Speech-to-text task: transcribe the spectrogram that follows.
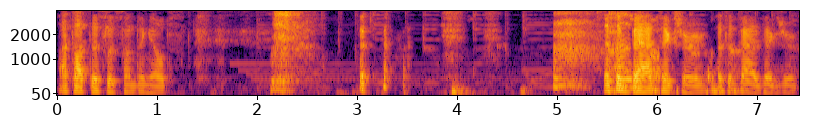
I thought this was something else. That's a um, bad picture. That's a bad picture.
